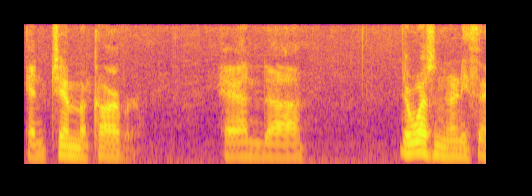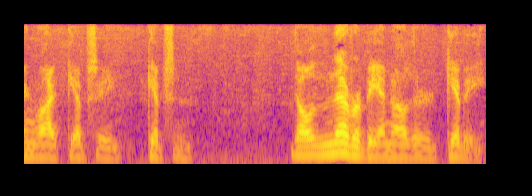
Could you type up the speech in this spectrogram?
and Tim McCarver. And uh, there wasn't anything like Gibson. Gibson. There'll never be another Gibby.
